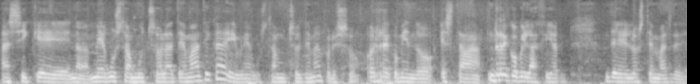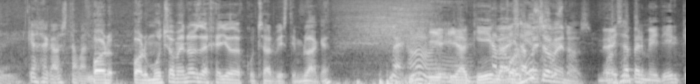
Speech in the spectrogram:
Así que nada, me gusta mucho la temática y me gusta mucho el tema, por eso os recomiendo esta recopilación de los temas de, que ha sacado esta banda. Por, por mucho menos dejé yo de escuchar Beast in Black, ¿eh? Bueno, Y, y aquí me vais, a, menos. me vais a permitir que,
